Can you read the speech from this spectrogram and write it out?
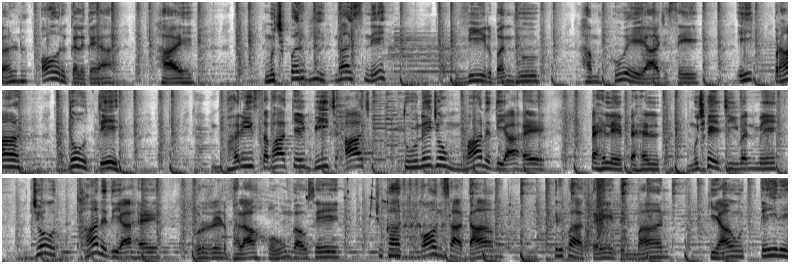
कर्ण और गल गया। हाय, मुझ पर भी इतना स्नेह। वीर बंधु, हम हुए आज से एक प्राण, दो देह। भरी सभा के बीच आज तूने जो मान दिया है, पहले पहल मुझे जीवन में जो उत्थान दिया है ऋण भला होऊँगा उसे। चुका कौन सा दाम? कृपा करे दिनमान कि आऊँ तेरे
